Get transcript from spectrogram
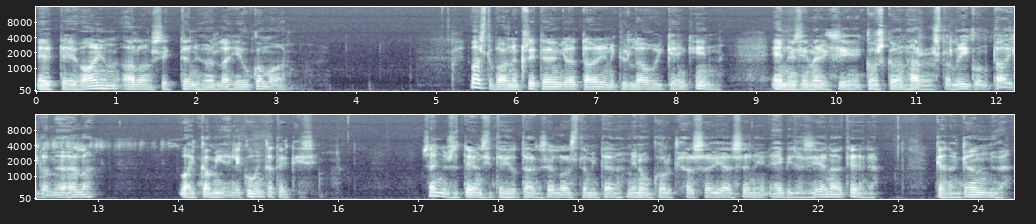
ettei vain ala sitten yöllä hiukomaan. Vastapainoksi teen jotain kyllä oikeinkin. En esimerkiksi koskaan harrasta liikuntaa iltamyöhällä, vaikka mieli kuinka tekisi. Sängyssä teen sitten jotain sellaista, mitä minun korkeassa iässäni ei pitäisi enää tehdä. Käytän kännyä.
